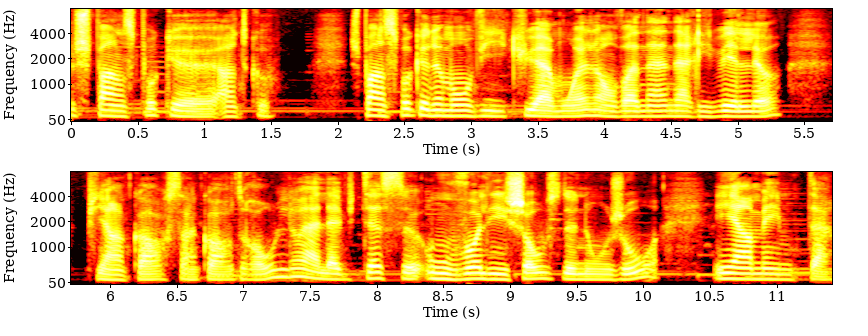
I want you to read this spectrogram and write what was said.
je pense pas que, en tout cas, je pense pas que de mon vécu à moi, on va en arriver là. Puis encore, c'est encore drôle, à la vitesse où on voit les choses de nos jours et en même temps.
